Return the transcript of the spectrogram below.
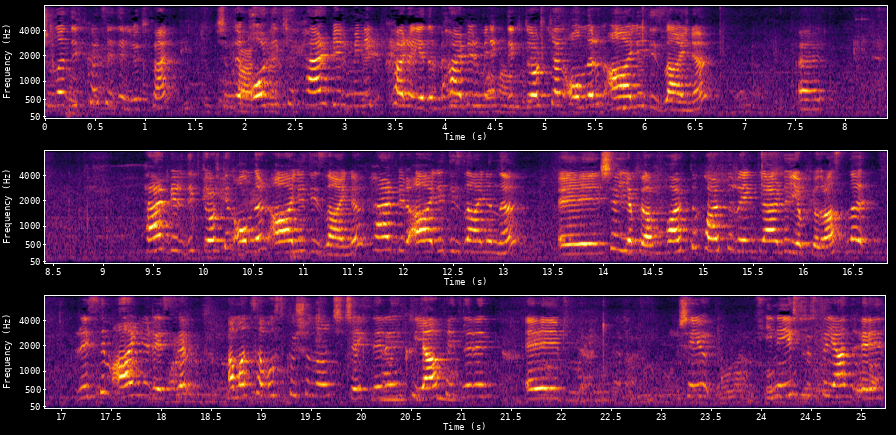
şuna dikkat edin lütfen. Şimdi oradaki her bir minik kare ya da her bir minik dikdörtgen onların aile dizaynı. Her bir dikdörtgen onların aile dizaynı. Her bir aile dizaynını şey yapıyorlar, farklı farklı renklerde yapıyorlar. Aslında resim aynı resim ama tavus kuşunun, çiçeklerin, kıyafetlerin, e, şey ineği süsleyen e,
